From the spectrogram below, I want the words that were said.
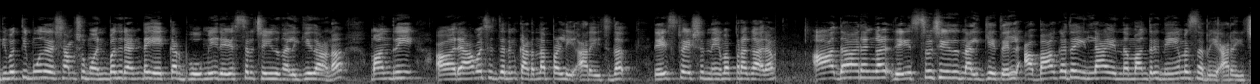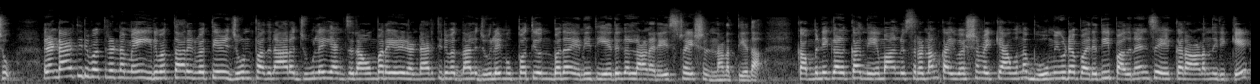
ഇരുപത്തിമൂന്ന് ദശാംശം ഒൻപത് രണ്ട് ഏക്കർ ഭൂമി രജിസ്റ്റർ ചെയ്ത് നൽകിയതാണ് മന്ത്രി രാമചന്ദ്രൻ കടന്നപ്പള്ളി അറിയിച്ചത്. രജിസ്ട്രേഷൻ നിയമപ്രകാരം ആധാരങ്ങൾ രജിസ്റ്റർ ചെയ്ത് നൽകിയതിൽ അപാകതയില്ല എന്ന് മന്ത്രി നിയമസഭയെ അറിയിച്ചു. രണ്ടായിരത്തി ഇരുപത്തിരണ്ട് മെയ് ഇരുപത്തി ആറ് ഇരുപത്തിയേഴ് ജൂൺ പതിനാറ് ജൂലൈ അഞ്ച് നവംബർ ഏഴ് രണ്ടായിരത്തി ഇരുപത്തിനാല് ജൂലൈ മുപ്പത്തി ഒൻപത് എന്നീ തീയതികളിലാണ് രജിസ്ട്രേഷൻ നടത്തിയത്. കമ്പനികൾക്ക് നിയമാനുസരണം കൈവശം വയ്ക്കാവുന്ന ഭൂമിയുടെ പരിധി പതിനഞ്ച് ഏക്കർ ആണെന്നിരിക്കെ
